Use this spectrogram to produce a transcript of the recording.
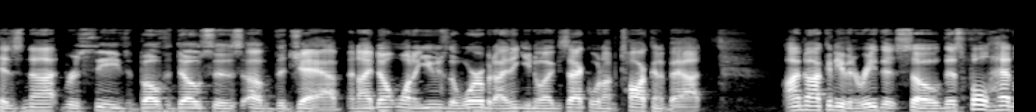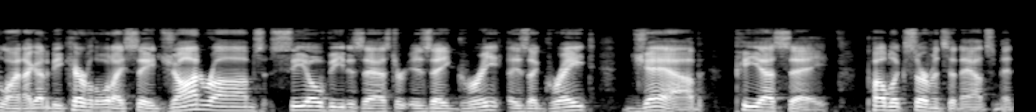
has not received both doses of the jab. And I don't want to use the word, but I think you know exactly what I'm talking about. I'm not going to even read this. So this full headline, I got to be careful with what I say. Jon Rahm's COV disaster is a great is a great jab PSA, public servants announcement.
